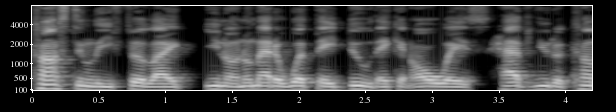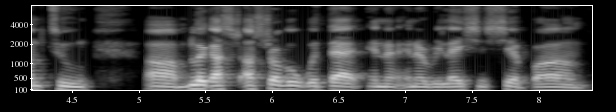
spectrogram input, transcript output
constantly feel like you know no matter what they do they can always have you to come to. Um, look I, I struggled with that in a, in a relationship um,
